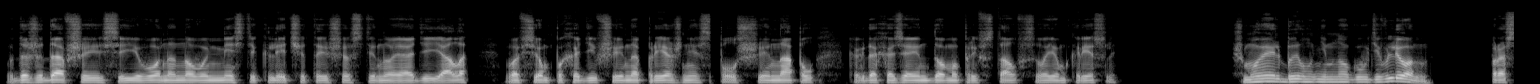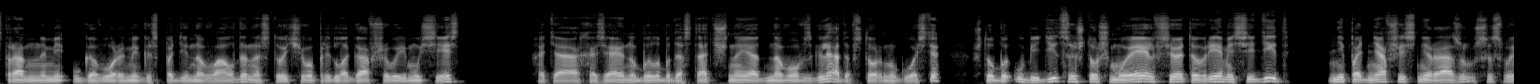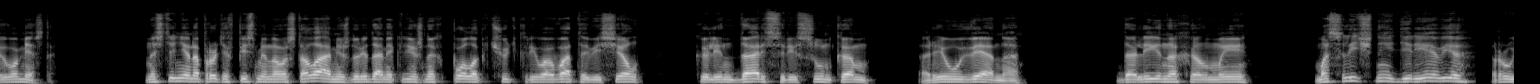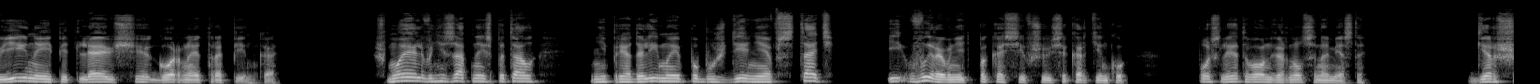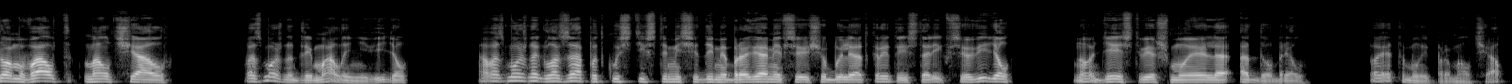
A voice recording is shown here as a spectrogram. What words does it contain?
в дожидавшееся его на новом месте клетчатое шерстяное одеяло, во всем походившее на прежнее, сползшее на пол, когда хозяин дома привстал в своем кресле. Шмуэль был немного удивлен пространными уговорами господина Валда, настойчиво предлагавшего ему сесть, хотя хозяину было бы достаточно и одного взгляда в сторону гостя, чтобы убедиться, что Шмуэль все это время сидит, не поднявшись ни разу со своего места. На стене напротив письменного стола между рядами книжных полок чуть кривовато висел календарь с рисунком Реувена. Долина, холмы, масличные деревья, руины и петляющая горная тропинка. Шмуэль внезапно испытал непреодолимое побуждение встать и выровнять покосившуюся картинку. После этого он вернулся на место. Гершом Валт молчал, возможно, дремал и не видел, а, возможно, глаза под кустистыми седыми бровями все еще были открыты, и старик все видел, но действие Шмуэля одобрил, поэтому и промолчал.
